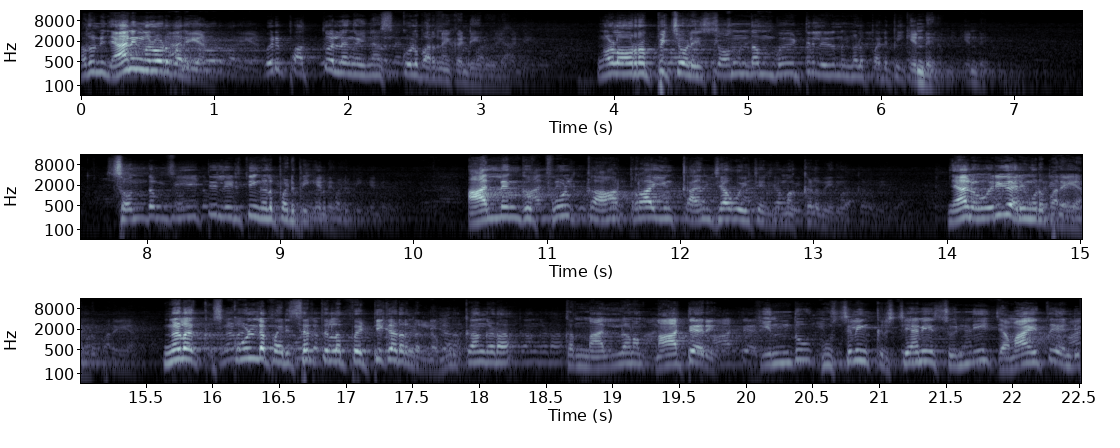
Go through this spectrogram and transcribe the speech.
അതുകൊണ്ട് ഞാൻ നിങ്ങളോട് പറയാണ്. ഒരു പത്ത് കൊല്ലം കഴിഞ്ഞാൽ സ്കൂൾ പറഞ്ഞേക്കേണ്ടി വരില്ല നിങ്ങൾ ഉറപ്പിച്ചോളി സ്വന്തം വീട്ടിലിരുന്ന് നിങ്ങൾ പഠിപ്പിക്കേണ്ടി സ്വന്തം വീട്ടിലിരുത്തി നിങ്ങൾ പഠിപ്പിക്കേണ്ടി അല്ലെങ്കിൽ ഫുൾ കാട്ടായും കഞ്ചാവും ആയിട്ടായിരിക്കും മക്കൾ വരിക. ഞാൻ ഒരു കാര്യം കൂടെ പറയാണ്. നിങ്ങളെ സ്കൂളിന്റെ പരിസരത്തുള്ള പെട്ടിക്കട ഉണ്ടല്ലോ മുറുക്കാൻകട. ഒക്കെ നല്ലോണം നാട്ടുകാർ ഹിന്ദു മുസ്ലിം ക്രിസ്ത്യാനി സുന്നി ജമായത്ത് വേണ്ടി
